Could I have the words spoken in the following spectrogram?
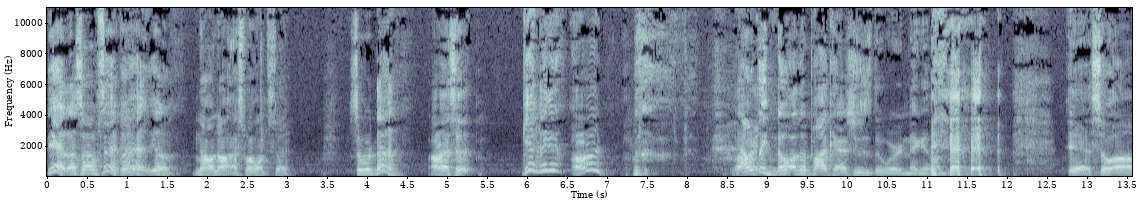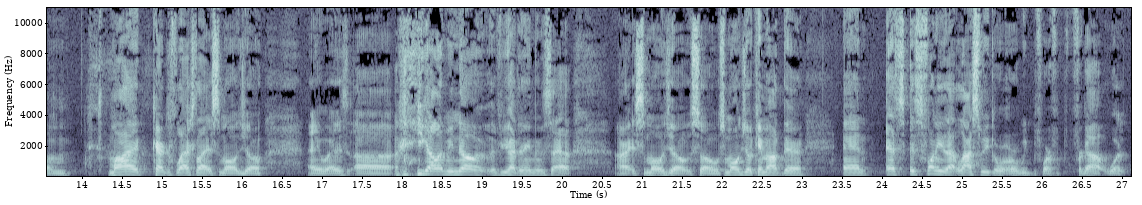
yeah, that's what I'm saying. Go Yeah. ahead, yo. No, no, that's what I want to say. So we're done. All right, that's it. Yeah, nigga. All right. I don't Alright. think no other podcast uses the word nigga. Like that. Yeah, so um my character flashlight is Samoa Joe. Anyways, uh you gotta let me know if you had anything to say. All right, Samoa Joe. So Samoa Joe came out there and it's it's funny that last week or, or week before I f- forgot what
